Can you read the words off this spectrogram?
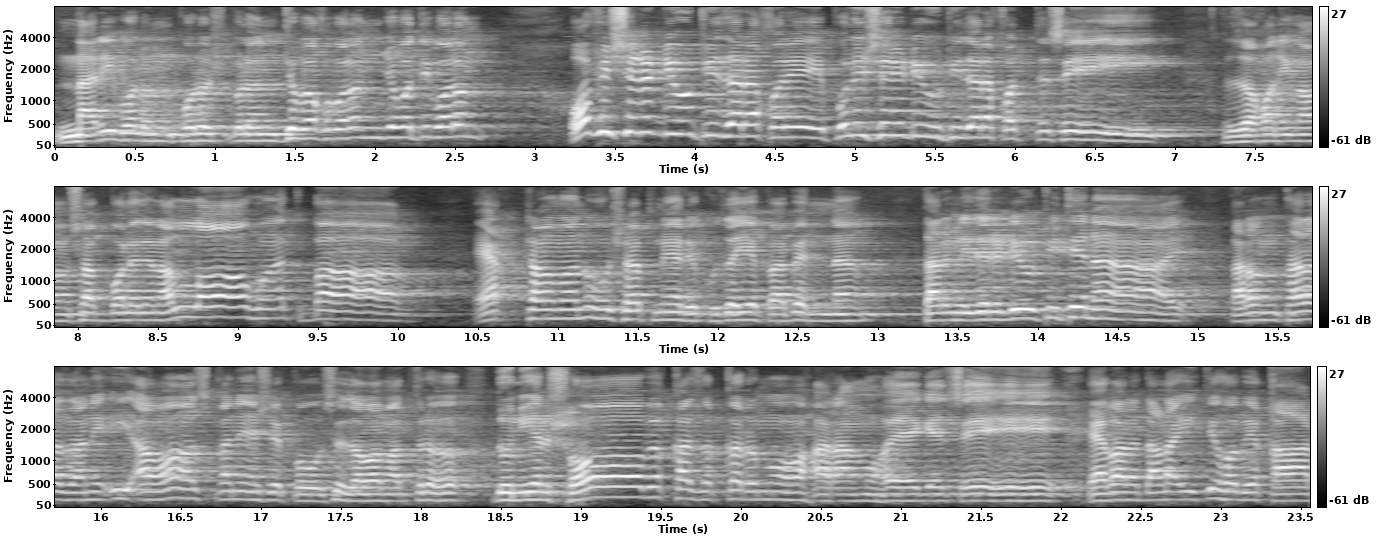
নারী বলুন, পুরুষ বলুন, যুবক বলুন, যুবতী বলুন, অফিসের ডিউটি যারা করে, পুলিশের ডিউটি যারা করতেছে, যখন ইমাম সাহেব বলে দেন, আল্লাহ একবার একটা মানুষ আপনি আর খুঁজাইয়ে পাবেন না, তার নিজের ডিউটিতে নাই, কারণ তারা জানে এই আওয়াজ কানে এসে পৌঁছে যাওয়া মাত্র দুনিয়ার সব কাজকর্ম হারাম হয়ে গেছে। এবার দাঁড়াইতে হবে কার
